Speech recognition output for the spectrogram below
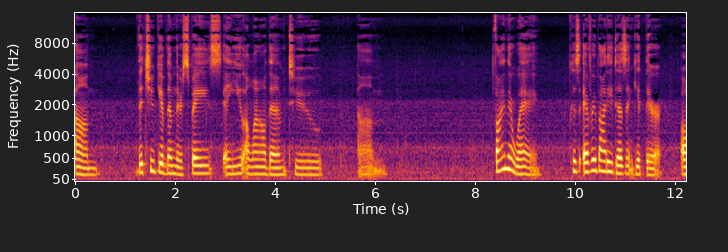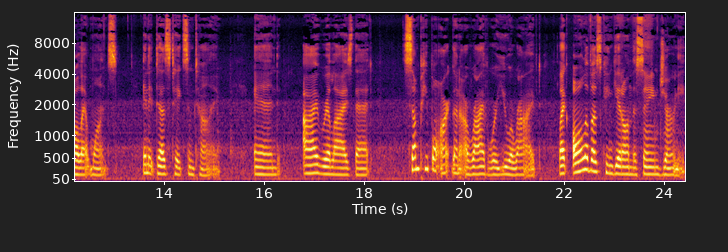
um, that you give them their space and you allow them to um, find their way because everybody doesn't get there all at once and it does take some time. And I realize that some people aren't going to arrive where you arrived. Like all of us can get on the same journey,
